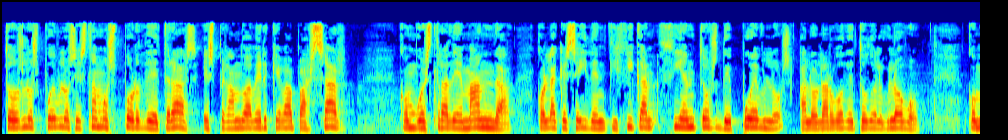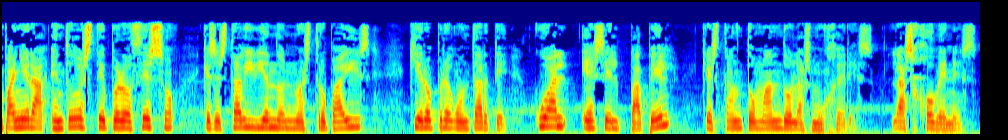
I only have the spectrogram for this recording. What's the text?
Todos los pueblos estamos por detrás, esperando a ver qué va a pasar con vuestra demanda, con la que se identifican cientos de pueblos a lo largo de todo el globo. Compañera, en todo este proceso que se está viviendo en nuestro país, quiero preguntarte, ¿cuál es el papel que están tomando las mujeres, las jóvenes,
